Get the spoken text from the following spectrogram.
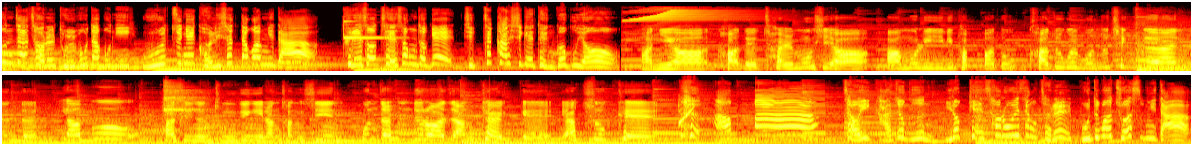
혼자 저를 돌보다 보니 우울증에 걸리셨다고 합니다. 그래서 제 성적에 집착하시게 된 거고요. 아니야, 다 내 잘못이야. 아무리 일이 바빠도 가족을 먼저 챙겨야 했는데. 여보, 다시는 중딩이랑 당신 혼자 힘들어하지 않게 할게. 약속해. 아빠! 저희 가족은 이렇게 서로의 상처를 보듬어 주었습니다.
